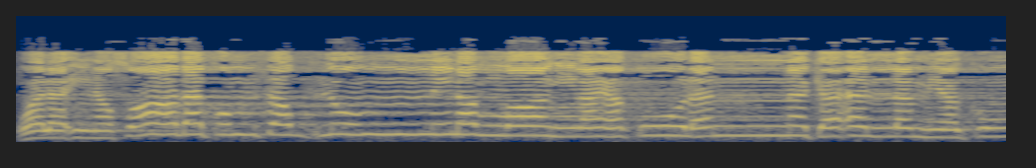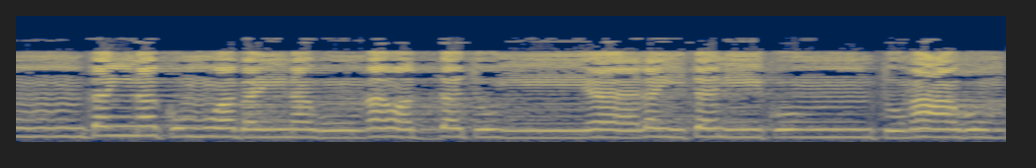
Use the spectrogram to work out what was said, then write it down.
ولئن أصابكم فضل من الله ليقولن كأن لم يكن بينكم وبينه مودة. يا ليتني كنت معهم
